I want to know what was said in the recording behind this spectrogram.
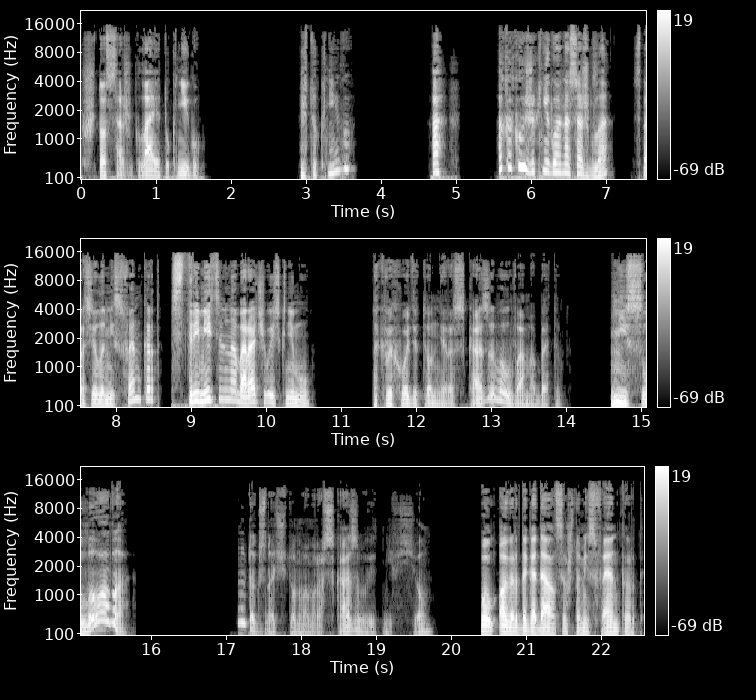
что сожгла эту книгу? — Эту книгу? А, а какую же книгу она сожгла? — спросила мисс Фенкарт, стремительно оборачиваясь к нему. — Так выходит, он не рассказывал вам об этом? — Ни слова! — Ну, так значит, он вам рассказывает не все. Пол Овер догадался, что мисс Фенкарт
